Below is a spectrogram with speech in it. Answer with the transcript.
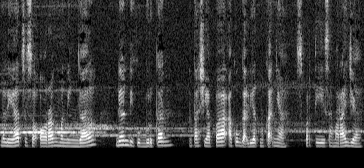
melihat seseorang meninggal dan dikuburkan entah siapa aku gak lihat mukanya seperti sama raja.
